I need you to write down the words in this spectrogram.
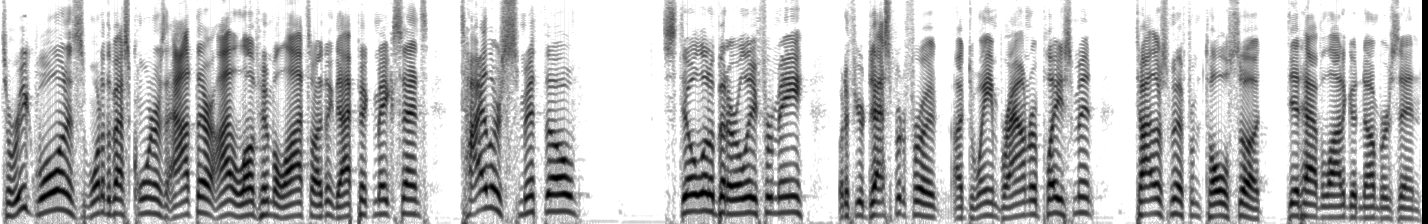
Tariq Woolen is one of the best corners out there. I love him a lot, so I think that pick makes sense. Tyler Smith, though, still a little bit early for me. But if you're desperate for a, a Duane Brown replacement, Tyler Smith from Tulsa did have a lot of good numbers and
